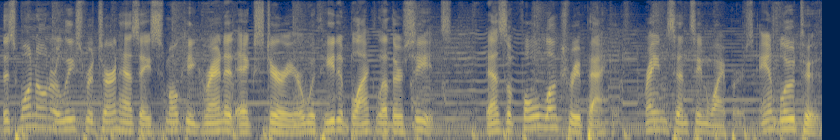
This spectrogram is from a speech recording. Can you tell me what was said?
This one owner lease return has a smoky granite exterior with heated black leather seats. It has a full luxury package, rain sensing wipers, and Bluetooth.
